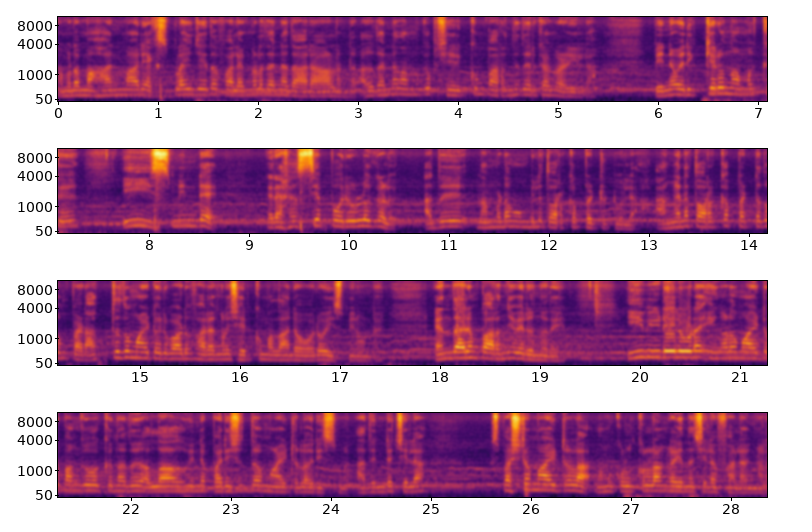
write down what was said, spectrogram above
നമ്മുടെ മഹാന്മാർ എക്സ്പ്ലെയിൻ ചെയ്ത ഫലങ്ങൾ തന്നെ ധാരാളമുണ്ട്. അത് തന്നെ നമുക്ക് ശരിക്കും പറഞ്ഞു തീർക്കാൻ കഴിയില്ല. പിന്നെ ഒരിക്കലും നമുക്ക് ഈ ഇസ്മിന്റെ രഹസ്യ പൊരുളുകൾ അത് നമ്മുടെ മുമ്പിൽ തുറക്കപ്പെട്ടിട്ടില്ല. അങ്ങനെ തുറക്കപ്പെട്ടതും പെടാത്തതുമായിട്ട് ഒരുപാട് ഫലങ്ങൾ ശരിക്കും അള്ളാന്റെ ഓരോ ഇസ്മിനുണ്ട്. എന്തായാലും പറഞ്ഞു വരുന്നത്. ഈ വീഡിയോയിലൂടെ നിങ്ങളുമായിട്ട് പങ്കുവെക്കുന്നത് അള്ളാഹുവിന്റെ പരിശുദ്ധമായിട്ടുള്ള ഒരു ഇസ്മ. അതിന്റെ ചില സ്പഷ്ടമായിട്ടുള്ള നമുക്ക് ഉൾക്കൊള്ളാൻ കഴിയുന്ന ചില ഫലങ്ങൾ.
